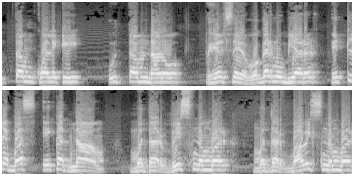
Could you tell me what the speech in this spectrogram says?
ઉત્તમ ક્વોલિટી, ઉત્તમ દાણો ભેળસેળ વગરનું બિયારણ એટલે બસ એક જ નામ. મધર વીસ નંબર, મધર બાવીસ નંબર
